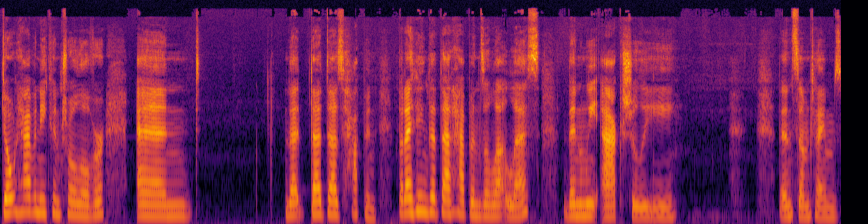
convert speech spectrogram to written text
don't have any control over and that that does happen. But I think that that happens a lot less than we actually than sometimes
